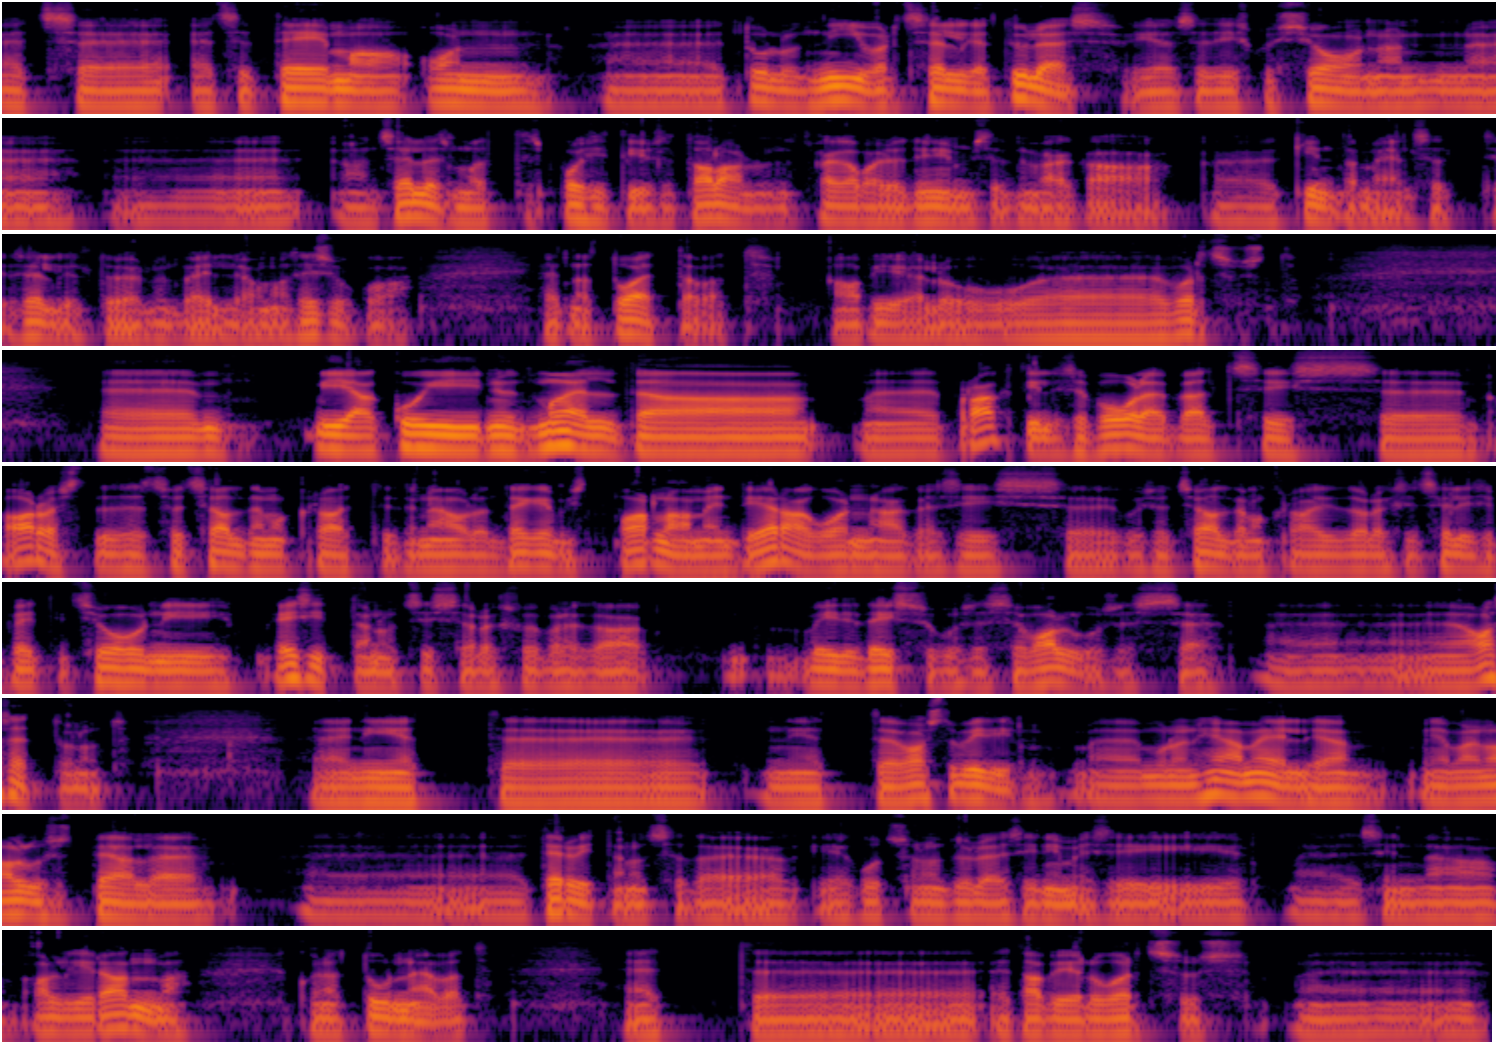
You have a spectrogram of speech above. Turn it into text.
et see, et see teema on äh, tulnud niivõrd selgelt üles ja see diskussioon on, äh, on selles mõttes positiivselt alanenud, et väga paljud inimesed on väga äh, kindlameelselt ja selgelt öelnud välja oma seisukoha, et nad toetavad abielu võrdsust. Ehm, ja kui nüüd mõelda äh, praktilise poole pealt, siis äh, arvestades, et sotsiaaldemokraatide näol on tegemist parlamendierakonnaga, siis äh, kui sotsiaaldemokraadid oleksid sellise petitsiooni esitanud, siis see oleks võib-olla ka veidi teistsugusesse valgusesse asetunud. nii et, nii et vastupidi, mul on hea meel ja, ja ma olen algusest peale tervitanud seda ja, ja kutsunud üles inimesi sinna allkirja andma, kui nad tunnevad, et et, et abieluvõrdsus äh,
